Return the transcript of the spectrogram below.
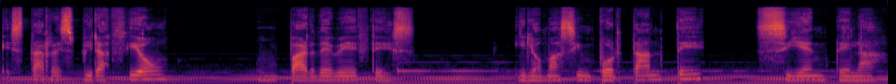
esta respiración un par de veces y lo más importante, siéntela.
